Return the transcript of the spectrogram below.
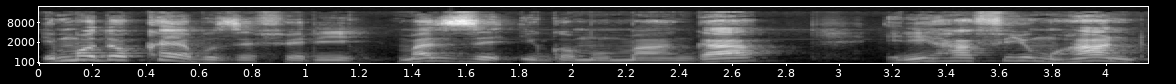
imodoka yabuze feri maze igwa mu manga iri hafi y'umuhanda.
